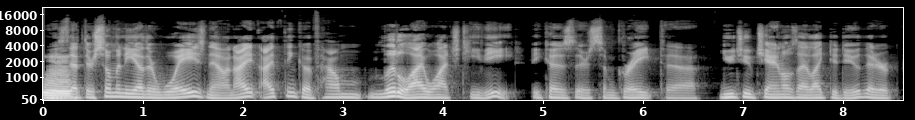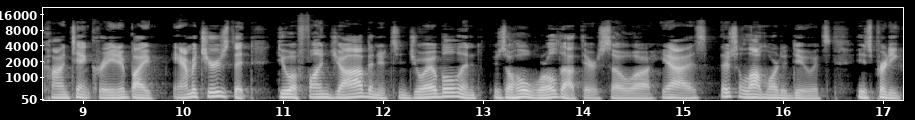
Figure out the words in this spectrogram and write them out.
Mhm. that there's so many other ways now. And I, I think of how little I watch TV because there's some great, uh, YouTube channels I like to do that are content created by amateurs that do a fun job and it's enjoyable and there's a whole world out there. So uh, yeah, there's a lot more to do. It's it's pretty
